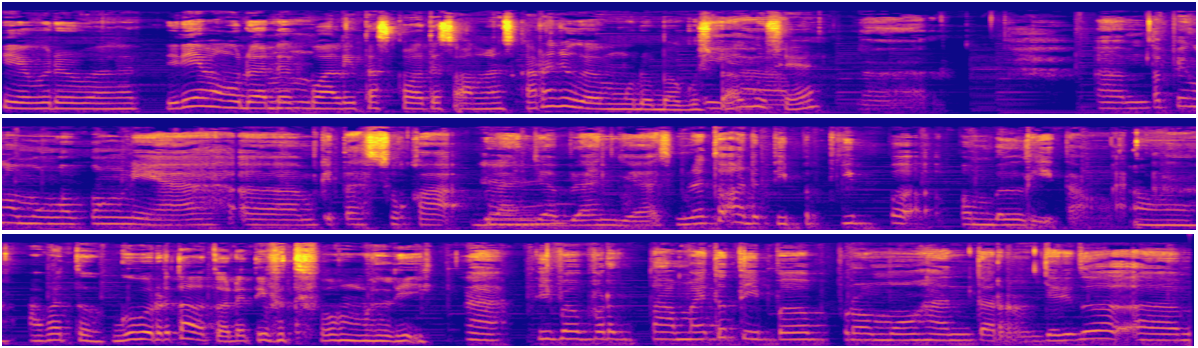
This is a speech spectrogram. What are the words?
Iya bener banget. Jadi emang udah ada Hmm. kualitas-kualitas online sekarang juga emang udah bagus-bagus ya. Benar. Em, tapi ngomong-ngomong nih ya, em, kita suka belanja-belanja. Sebenarnya tuh ada tipe-tipe pembeli tau nggak? Oh, apa tuh? Gue baru tahu tuh ada tipe-tipe pembeli. Nah, tipe pertama itu tipe promo hunter. Jadi tuh em,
